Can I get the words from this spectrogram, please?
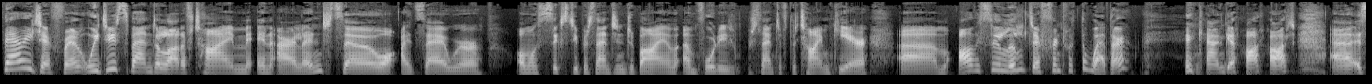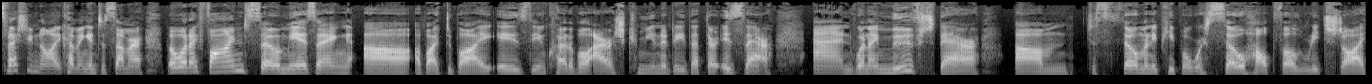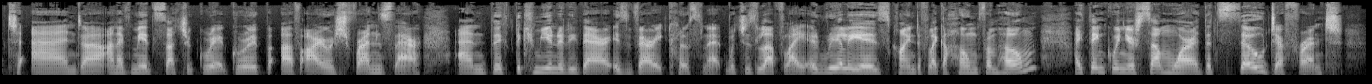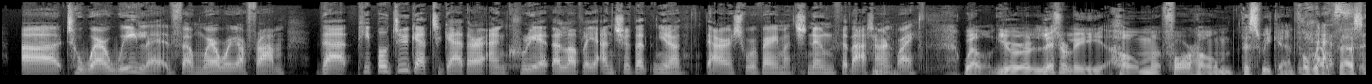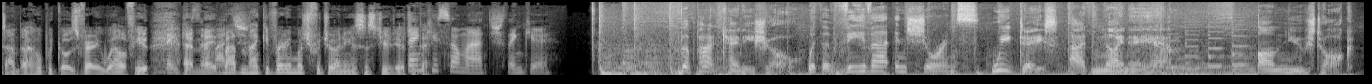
Very different. We do spend a lot of time in Ireland. So I'd say we're almost 60% in Dubai and- and 40% of the time here. Um, obviously, a little different with the weather. It can get hot, hot, uh, especially now coming into summer. But what I find so amazing uh, about Dubai is the incredible Irish community that there is there. And when I moved there, um, just so many people were so helpful, reached out, and uh, and I've made such a great group of Irish friends there, and the the community there is very close knit, which is lovely. It really is kind of like a home from home. I think when you're somewhere that's so different. uh, to where we live and where we are from, that people do get together and create a lovely. And sure that you know the Irish were very much known for that, aren't we? Well, you're literally home for home this weekend for Yes. Wellfest, and I hope it goes very well for you. Thank you Uh, so Maeve much. Madden, thank you very much for joining us in studio Thank today. you so much. Thank you. The Pat Kenny Show. With Aviva Insurance. Weekdays at 9 a.m. on News Talk.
